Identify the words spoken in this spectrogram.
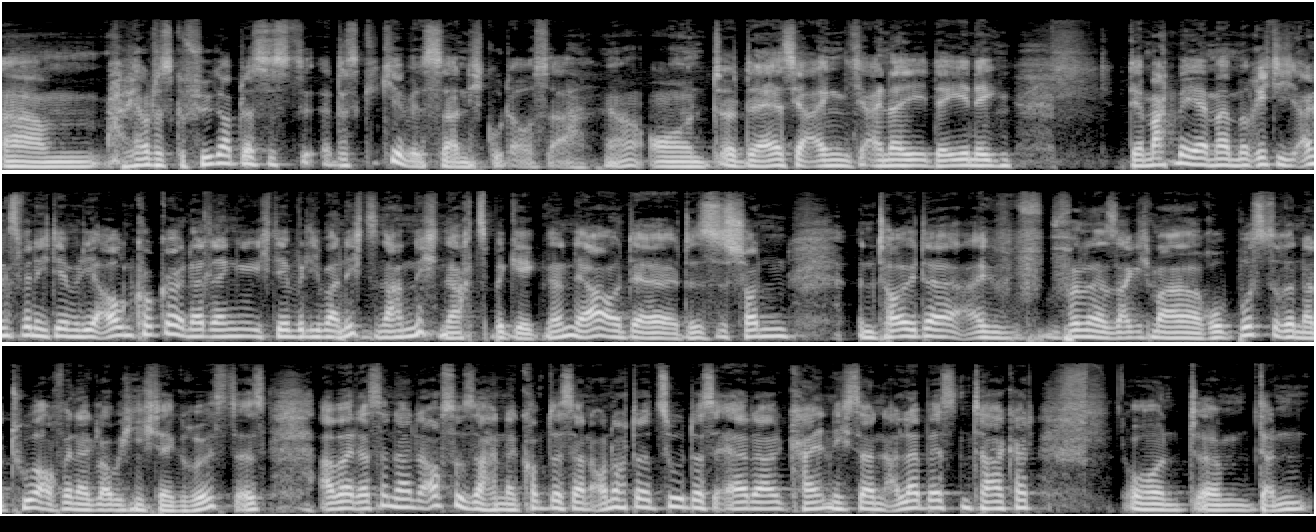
ähm, habe ich auch das Gefühl gehabt, dass es das Kikiewicz da nicht gut aussah. Ja, und äh, der ist ja eigentlich einer derjenigen, der macht mir ja immer richtig Angst, wenn ich dem in die Augen gucke. Und da denke ich, dem will ich mal nichts nach, nicht nachts begegnen. Ja, und der, das ist schon ein Torhüter von einer, sag ich mal, robustere Natur, auch wenn er, glaube ich, nicht der größte ist. Aber das sind halt auch so Sachen. Da kommt das dann auch noch dazu, dass er da kein, nicht seinen allerbesten Tag hat. Und ähm, dann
